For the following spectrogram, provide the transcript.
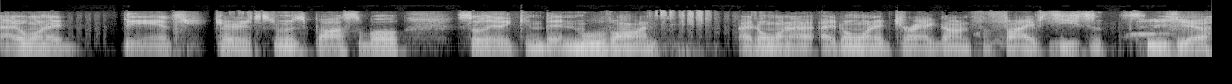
I wanted the answer as soon as possible, so they can then move on. I don't want to. I don't want it dragged on for five seasons. Yeah.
